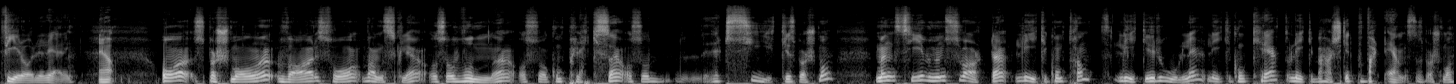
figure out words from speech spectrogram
fire år i regjering. Ja. Og spørsmålene var så vanskelige og så vonde og så komplekse og så helt syke spørsmål. Men Siv hun svarte like kontant, like rolig, like konkret og like behersket på hvert eneste spørsmål.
